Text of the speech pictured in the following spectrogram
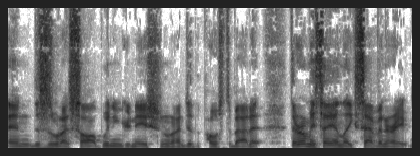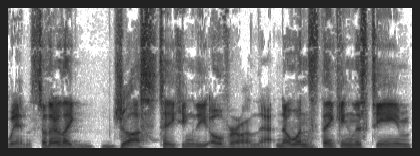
and this is what I saw at Winning Your Nation when I did the post about it. They're only saying like seven or eight wins, so they're like just taking the over on that. No one's thinking this team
